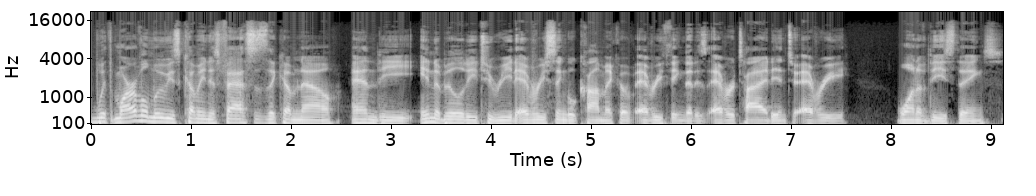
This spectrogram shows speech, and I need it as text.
With Marvel movies coming as fast as they come now, and the inability to read every single comic of everything that is ever tied into every one of these things,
